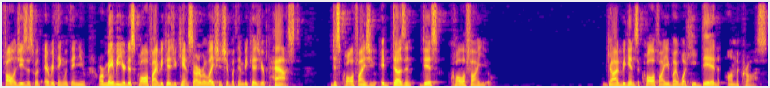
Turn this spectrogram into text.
follow Jesus with everything within you. Or maybe you're disqualified because you can't start a relationship with him because your past disqualifies you. It doesn't disqualify you. God begins to qualify you by what he did on the cross.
